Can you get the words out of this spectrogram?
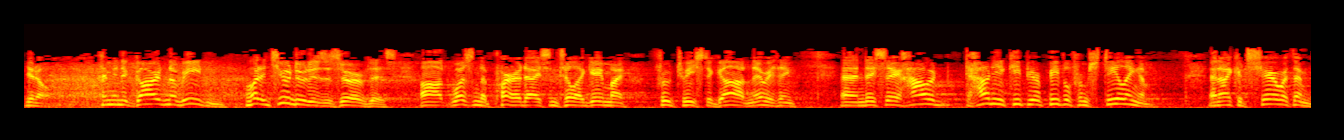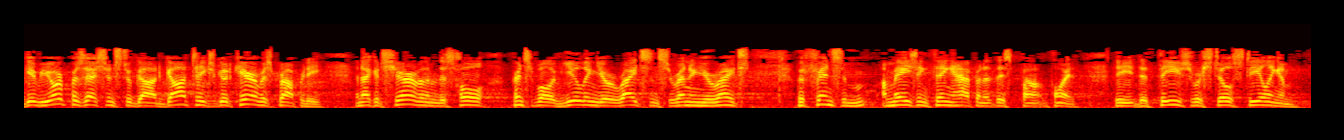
You know, I mean, the Garden of Eden. What did you do to deserve this? Uh, it wasn't a paradise until I gave my fruit trees to God and everything. And they say, how, how do you keep your people from stealing them? And I could share with them, give your possessions to God. God takes good care of His property. And I could share with them this whole principle of yielding your rights and surrendering your rights. But friends, an amazing thing happened at this point. The, the thieves were still stealing them.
